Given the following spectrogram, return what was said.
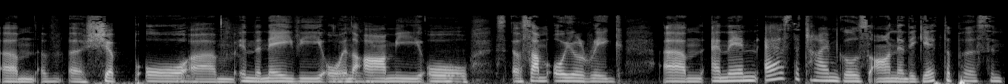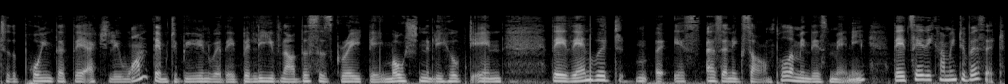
um, a, a ship or um, in the navy or in the army or s- uh, some oil rig. Um, and then as the time goes on and they get the person to the point that they actually want them to be in where they believe now this is great, they're emotionally hooked in, they then would, uh, as an example, I mean there's many, they'd say they're coming to visit.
